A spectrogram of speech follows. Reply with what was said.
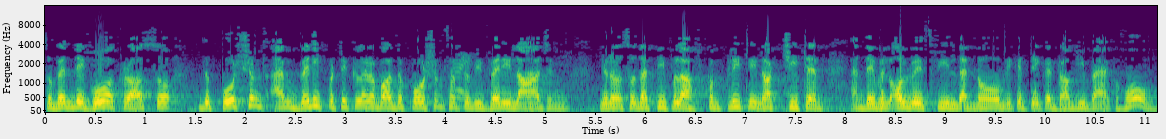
So when they go across, so the portions, I'm very particular about the portions have to be very large and, you know, so that people are completely not cheated and they will always feel that, no, we can take a doggy back home.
